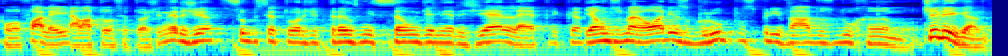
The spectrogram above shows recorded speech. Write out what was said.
Como eu falei, ela atua no setor de energia, subsetor de transmissão de energia elétrica e é um dos maiores grupos privados do ramo. Te liga,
